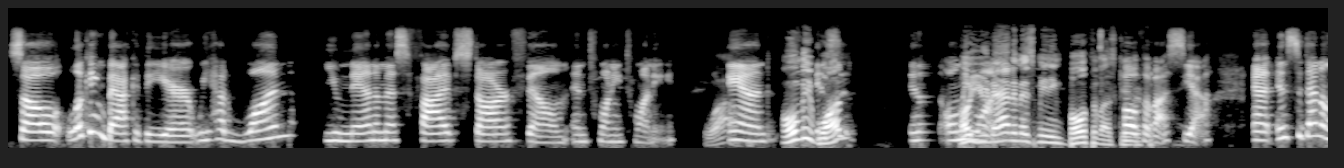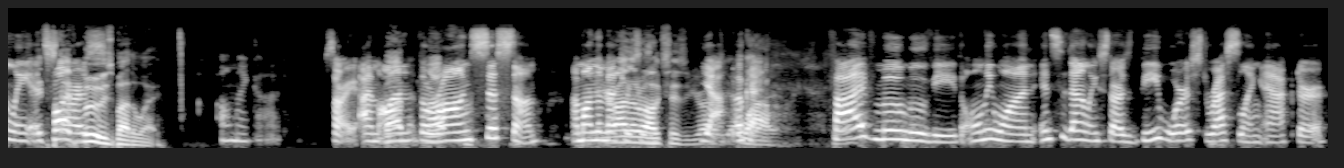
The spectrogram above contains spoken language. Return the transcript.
So, looking back at the year, we had one unanimous five star film in 2020. Wow. And Only inci- one? in- Oh, only one. unanimous meaning both of us. Gave Both it of us, yeah. And incidentally, it It's five stars, moves, by the way. Oh my God. Sorry, I'm Not- on the not- wrong system. I'm on the You're metric on the system. wrong scissor. You're Yeah, on- okay. Wow. Five Moo movie, the only one, incidentally stars the worst wrestling actor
